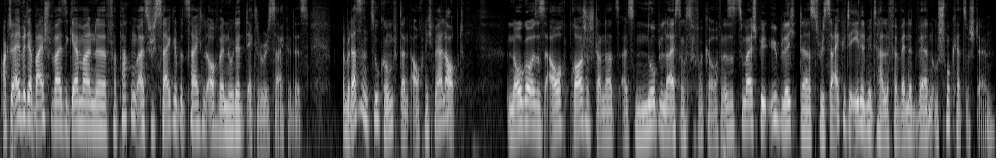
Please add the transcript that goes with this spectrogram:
Aktuell wird ja beispielsweise gerne mal eine Verpackung als recycelt bezeichnet, auch wenn nur der Deckel recycelt ist. Aber das ist in Zukunft dann auch nicht mehr erlaubt. No-Go ist es auch, Branchenstandards als noble Leistung zu verkaufen. Es ist zum Beispiel üblich, dass recycelte Edelmetalle verwendet werden, um Schmuck herzustellen.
